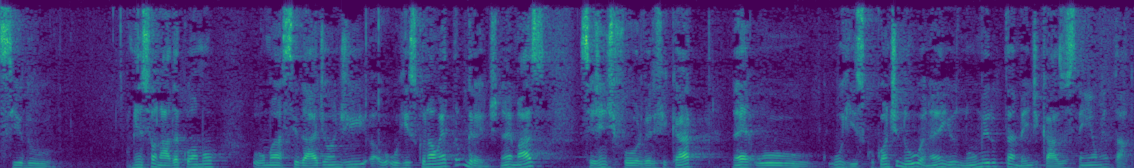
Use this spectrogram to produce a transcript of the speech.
sido mencionada como uma cidade onde o risco não é tão grande, né? mas se a gente for verificar, né, o, o risco continua né, e o número também de casos tem aumentado.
